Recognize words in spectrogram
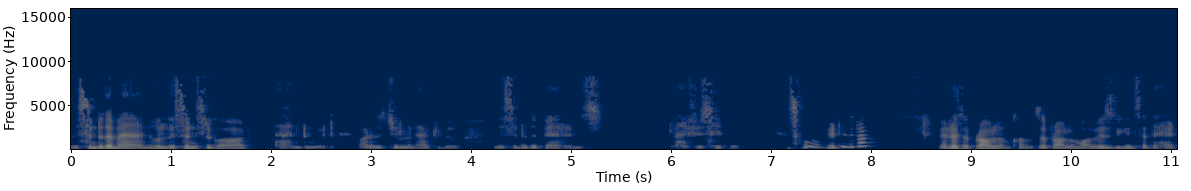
Listen to the man who listens to God and do it. What do the children have to do? Listen to the parents. Life is happy. So it is done. Where does the problem comes? The problem always begins at the head.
